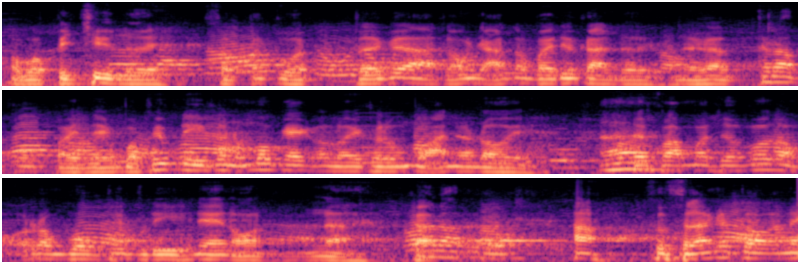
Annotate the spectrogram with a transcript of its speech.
เอาบอกเป็นชื่อเลยสอบประกวดแต่ก็สองอย่างต้องไปด้วยกันเลยนะครับครับผมไปไหนบอกเพชรบุรีขนมหม้อแกงอร่อยขนมหวานอร่อยอ่าแต่ความมาเชิงก็ต้องรำวงเพชรบุรีแน่นอนนะครับครับผมอะสุดสนานกันต่อใน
